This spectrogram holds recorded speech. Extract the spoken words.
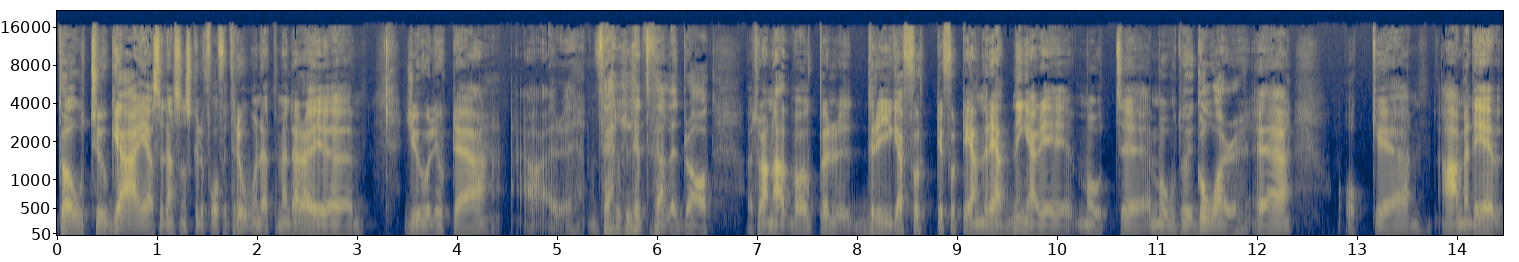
go-to guy, alltså den som skulle få förtroendet. Men där har ju Joel gjort det ja, väldigt, väldigt bra. Jag tror han var uppe dryga 40-41 räddningar i, mot eh, Modo igår. Eh, och eh, ja, men det är,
